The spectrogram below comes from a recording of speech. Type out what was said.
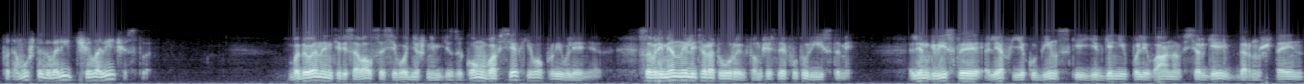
потому что говорит человечество. Бадуэн интересовался сегодняшним языком во всех его проявлениях современной литературой, в том числе футуристами. Лингвисты Лев Якубинский, Евгений Поливанов, Сергей Бернштейн,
